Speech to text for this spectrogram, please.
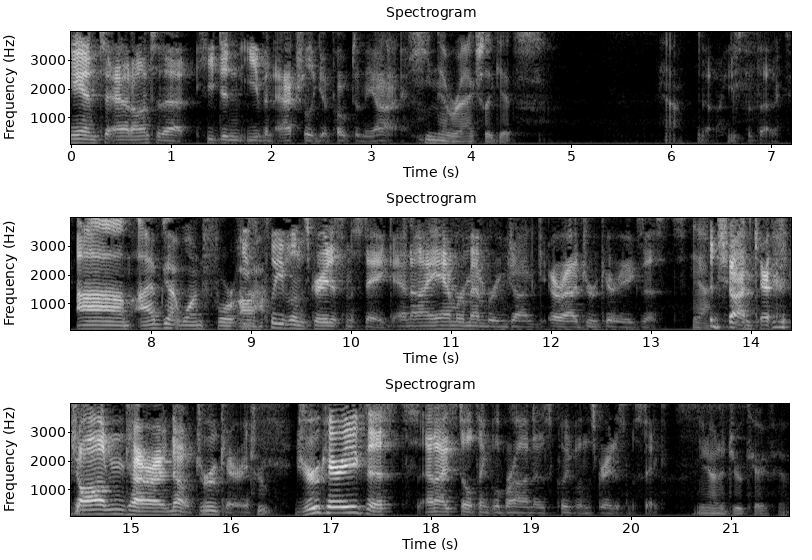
And to add on to that, he didn't even actually get poked in the eye. He never actually gets. No, he's pathetic. Um, I've got one for. He's Uh, Cleveland's greatest mistake, and I am remembering John or uh, Drew Carey exists. Yeah. John Carey, John Carey, no, Drew Carey. Drew. Drew Carey exists, and I still think LeBron is Cleveland's greatest mistake. you're not a Drew Carey fan.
